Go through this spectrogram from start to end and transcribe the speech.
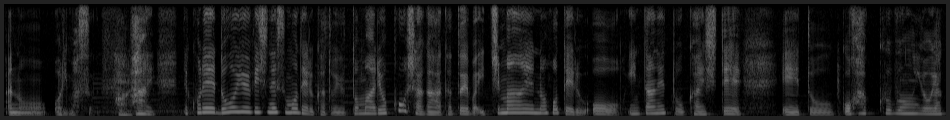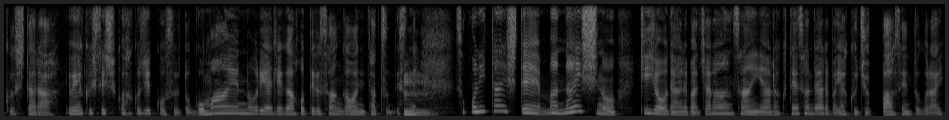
あのおります。はい、はい、でこれどういうビジネスモデルかというと、まあ、旅行者が例えば1万円のホテルをインターネットを介してえーと、5泊分予約したら予約して宿泊実行すると5万円の売り上げがホテルさん側に立つんですね。うん、そこに対して、まあ、内資の企業であればじゃらんさんや楽天さんであれば約10%ぐらい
